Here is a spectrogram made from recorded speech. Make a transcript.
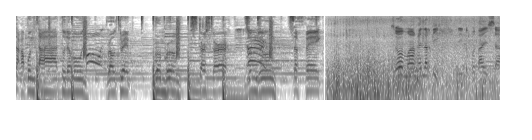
Nakapunta to the moon Road trip Vroom vroom Skr skr Zoom zoom Sa fake So mga KLRT, dito po tayo sa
